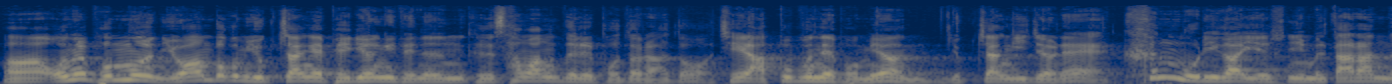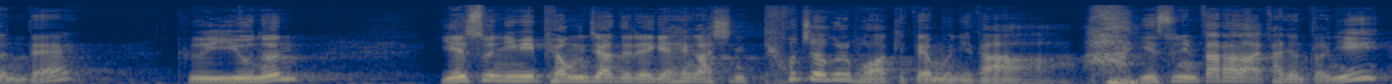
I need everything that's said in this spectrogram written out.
어, 오늘 본문 요한복음 6장의 배경이 되는 그 상황들을 보더라도 제일 앞부분에 보면 6장 2절에 큰 무리가 예수님을 따랐는데 그 이유는 예수님이 병자들에게 행하신 표적을 보았기 때문이다. 아, 예수님 따라가셨더니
